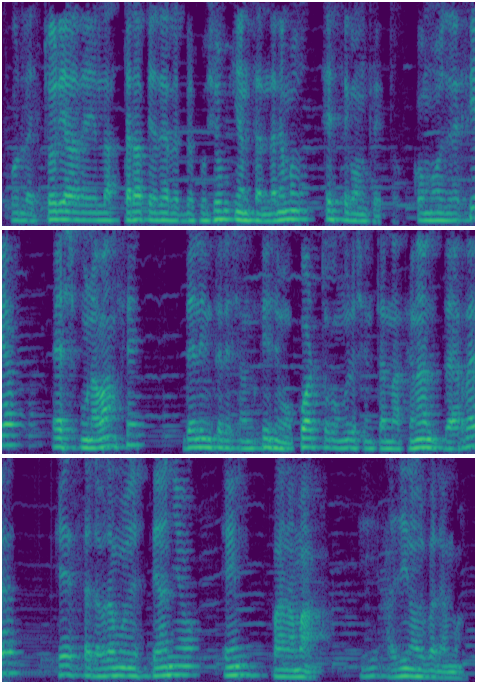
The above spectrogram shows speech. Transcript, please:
por la historia de las terapias de reperfusión y entenderemos este concepto. Como os decía, es un avance del interesantísimo cuarto Congreso Internacional de Red que celebramos este año en Panamá. Y allí nos veremos.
